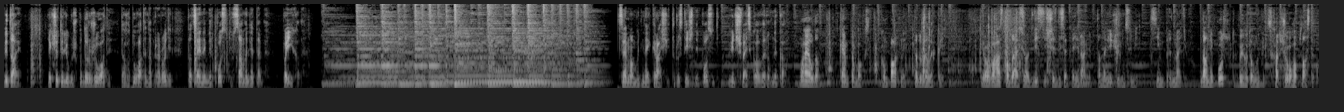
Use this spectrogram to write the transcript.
Вітаю! Якщо ти любиш подорожувати та готувати на природі, то цей набір посуду саме для тебе. Поїхали! Це, мабуть, найкращий туристичний посуд від шведського виробника. Wildo Box. Компактний та дуже легкий. Його вага складає всього 265 грамів та налічує він собі 7 предметів. Даний посуд виготовлений з харчового пластику.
